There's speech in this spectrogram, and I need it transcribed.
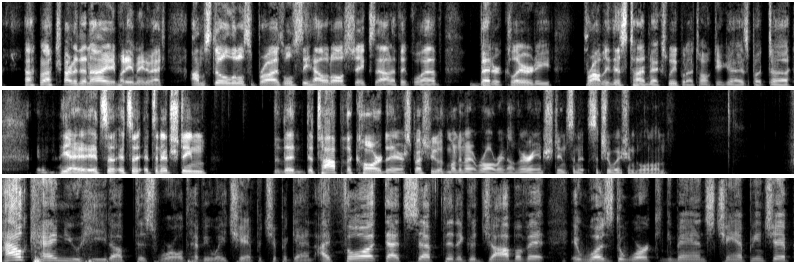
I'm not trying to deny anybody made a match. I'm still a little surprised. We'll see how it all shakes out. I think we'll have better clarity probably this time next week when I talk to you guys. But uh, yeah, it's a it's a it's an interesting the the top of the card there, especially with Monday Night Raw right now. Very interesting situation going on. How can you heat up this World Heavyweight Championship again? I thought that Seth did a good job of it. It was the working man's championship.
